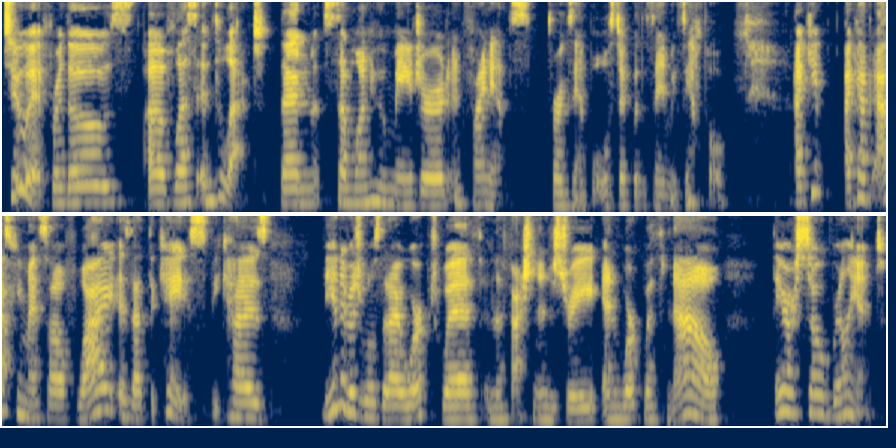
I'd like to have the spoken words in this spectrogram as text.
to it for those of less intellect than someone who majored in finance, for example. We'll stick with the same example. I keep I kept asking myself, why is that the case? Because the individuals that I worked with in the fashion industry and work with now, they are so brilliant.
